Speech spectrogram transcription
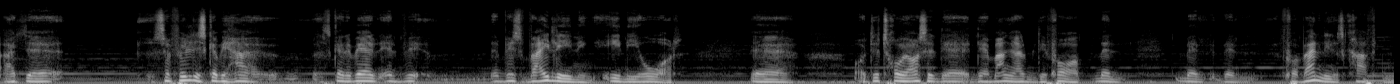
At øh, selvfølgelig skal vi have, skal det være en, en, en vis vejledning ind i ordet. Øh, og det tror jeg også, at der, der er mange af dem, det får. Men, men, men forvandlingskraften,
